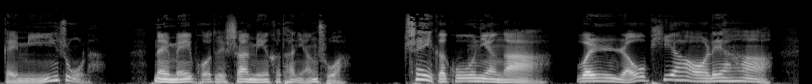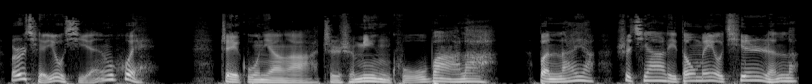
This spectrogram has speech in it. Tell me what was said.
给迷住了。那媒婆对山民和他娘说：“这个姑娘啊，温柔漂亮，而且又贤惠。这姑娘啊，只是命苦罢了。本来呀，是家里都没有亲人了，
